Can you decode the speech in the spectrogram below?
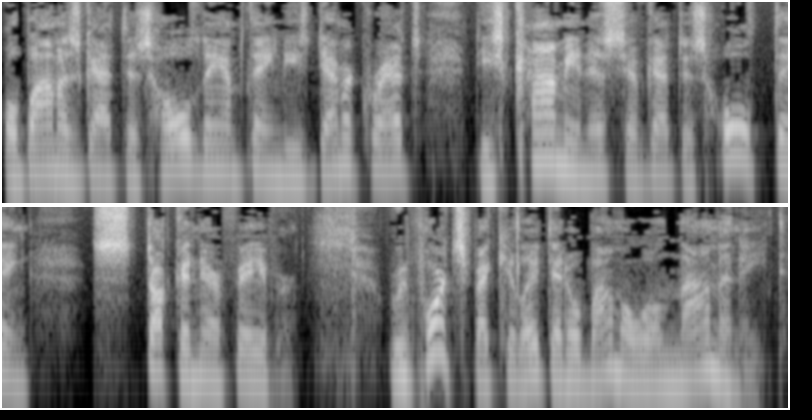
Obama's got this whole damn thing. These Democrats, these communists have got this whole thing stuck in their favor. Reports speculate that Obama will nominate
